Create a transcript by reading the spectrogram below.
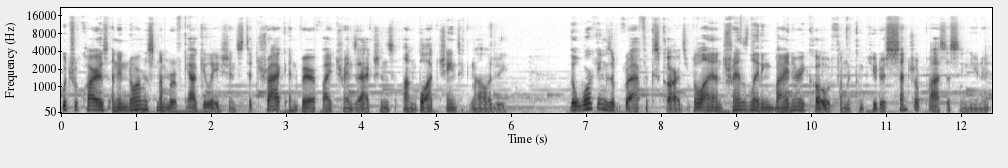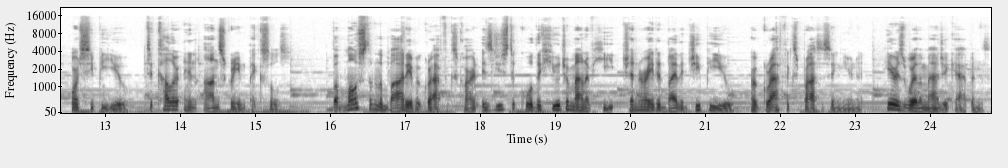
which requires an enormous number of calculations to track and verify transactions on blockchain technology. The workings of graphics cards rely on translating binary code from the computer's central processing unit, or CPU, to color in on-screen pixels. But most of the body of a graphics card is used to cool the huge amount of heat generated by the GPU, or graphics processing unit. Here is where the magic happens.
